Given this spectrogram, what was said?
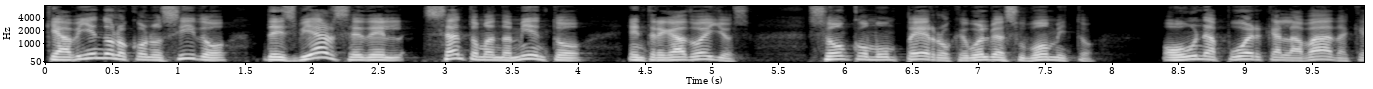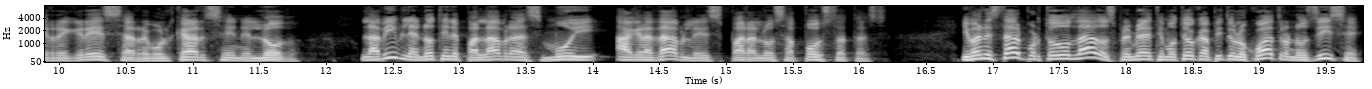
que habiéndolo conocido, desviarse del santo mandamiento entregado a ellos. Son como un perro que vuelve a su vómito o una puerca lavada que regresa a revolcarse en el lodo. La Biblia no tiene palabras muy agradables para los apóstatas. Y van a estar por todos lados. Primera Timoteo capítulo 4 nos dice,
